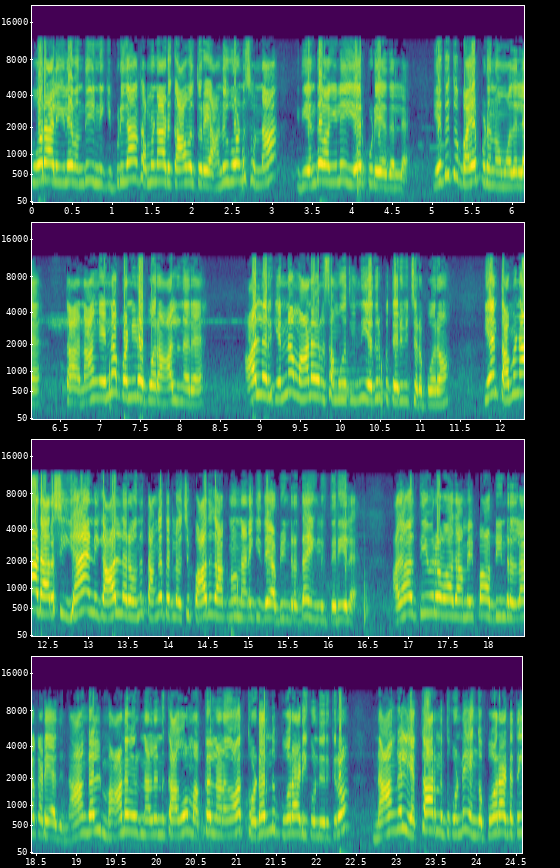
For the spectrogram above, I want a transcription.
போராளிகளே வந்து இன்னைக்கு இப்படிதான் தமிழ்நாடு காவல்துறை அணுகோன்னு சொன்னால் இது எந்த வகையிலும் ஏற்புடையதல்ல. எதுக்கு பயப்படணும் முதல்ல? த- நாங்கள் என்ன பண்ணிட போகிறோம் ஆளுநரை? ஆளுநருக்கு என்ன மாணவர் சமூகத்திலிருந்து எதிர்ப்பு தெரிவிச்சிட போகிறோம் ஏன் தமிழ்நாடு அரசு ஏன் இன்னைக்கு ஆளுநரை வந்து தங்கத்தட்டில் வச்சு பாதுகாக்கணும்னு நினைக்குது அப்படின்றது தான் எங்களுக்கு தெரியல. அதாவது தீவிரவாத அமைப்பா அப்படின்றதெல்லாம் கிடையாது. நாங்கள் மாணவர் நலனுக்காகவும் மக்கள் நலனுக்காகவும் தொடர்ந்து போராடி கொண்டிருக்கிறோம். நாங்கள் எக்காரணத்து கொண்டு எங்கள் போராட்டத்தை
